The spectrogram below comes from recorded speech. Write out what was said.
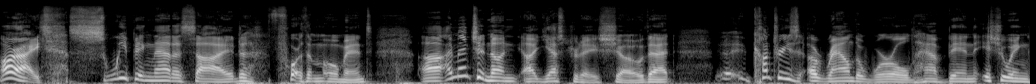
All right, sweeping that aside for the moment, uh, I mentioned on uh, yesterday's show that uh, countries around the world have been issuing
